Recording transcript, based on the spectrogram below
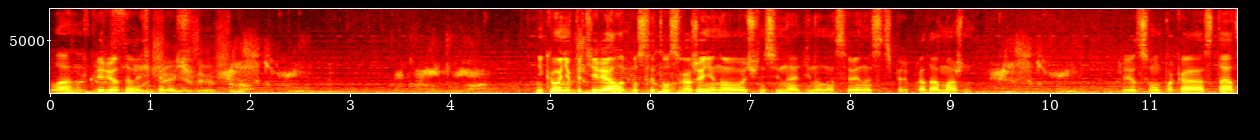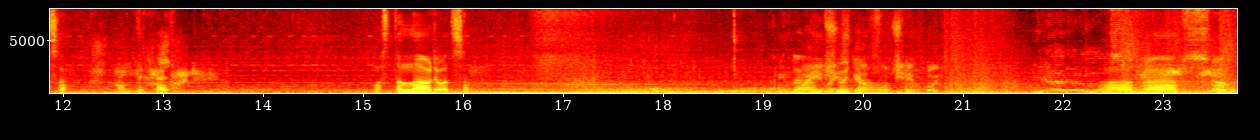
Ладно, вперед давайте, короче. Никого не потеряла после этого сражения, но очень сильно один у нас авианосец теперь продамажен. Придется ему пока остаться, отдыхать. Восстанавливаться. Тогда Твои еще один улучшение. Ага, все, тут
